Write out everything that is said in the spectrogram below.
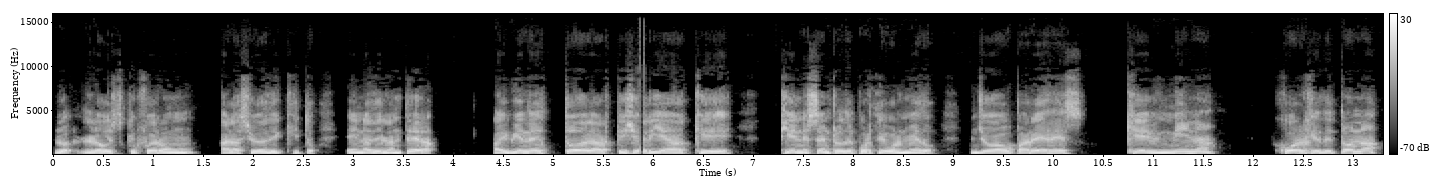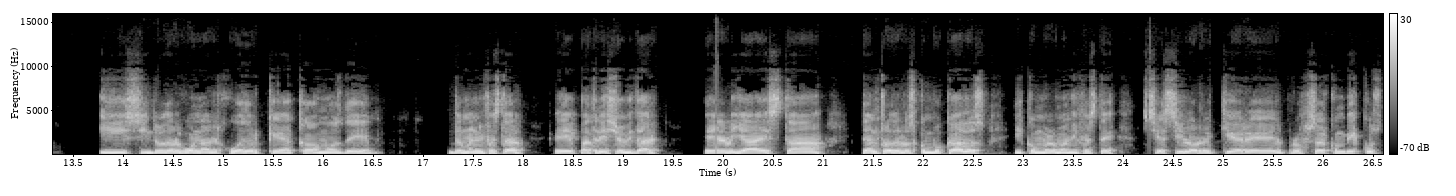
los que fueron a la ciudad de Quito. En la delantera, ahí viene toda la artillería que tiene Centro Deportivo Olmedo. Joao Paredes, Kevin Mina, Jorge Detona y sin duda alguna el jugador que acabamos de, manifestar, eh, Patricio Vidal. Él ya está dentro de los convocados y como lo manifesté, si así lo requiere el profesor Cumbicus,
